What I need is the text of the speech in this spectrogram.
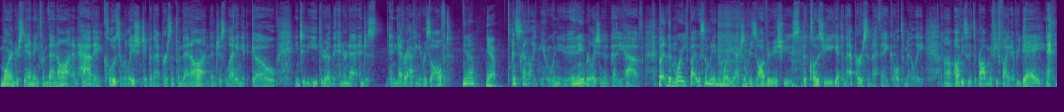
more understanding from then on and have a closer relationship with that person from then on than just letting it go into the ether of the internet and just and never having it resolved, you know? Yeah. it's kind of like you know when you in any relationship that you have but the more you fight with somebody and the more you actually resolve your issues the closer you get to that person i think ultimately um, obviously it's a problem if you fight every day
